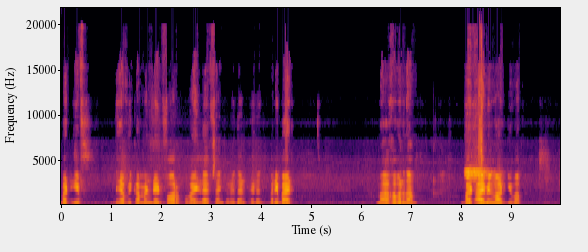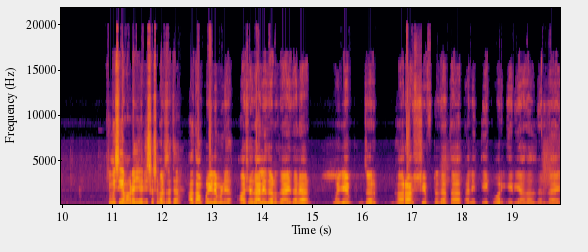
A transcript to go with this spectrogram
but if they have recommended for wildlife sanctuary then it is very bad म्हाका खबर ना but I will not give up तुम्ही सीएमा कडेन डिस्कशन करता त्या आतां हांव पयलें म्हणलें अशें जालें जर जाय जाल्यार म्हणजे जर घरां शिफ्ट जातात आनी ती कोर एरिया जाली जर जाय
